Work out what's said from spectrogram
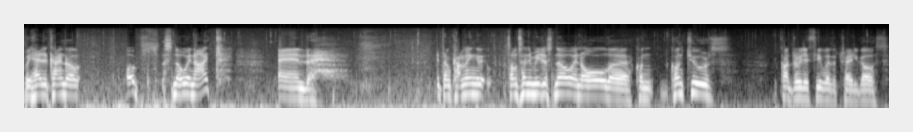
we had a kind of of snowy night and uh, it am coming some centimeters snow and all the con contours you can't really see where the trail goes.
